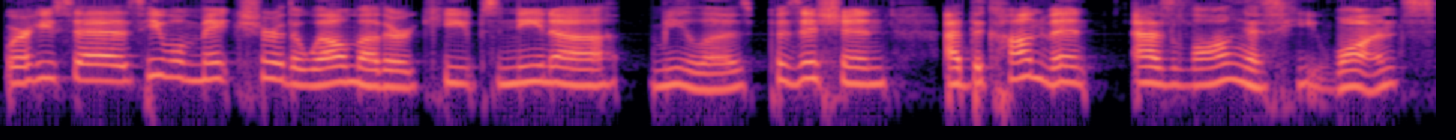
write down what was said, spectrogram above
where he says he will make sure the well mother keeps Nina Mila's position at the convent as long as he wants,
